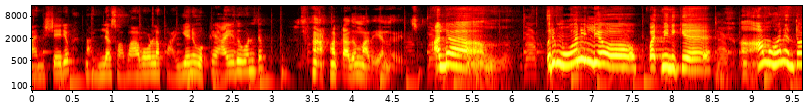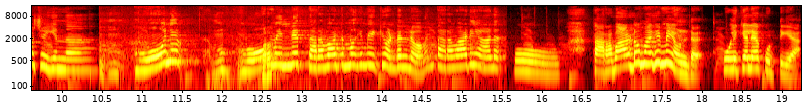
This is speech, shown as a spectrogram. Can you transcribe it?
മനുഷ്യരും നല്ല സ്വഭാവമുള്ള പയ്യനും ഒക്കെ ആയതുകൊണ്ട് നമുക്കത് മതിയെന്ന് വെച്ചു. അല്ല ഒരു മോനില്ലയോ പത്മിനിക്ക്? ആ മോൻ എന്തോ ചെയ്യുന്ന? മോന് മോൻ വലിയ തറവാട്ട് മഹിമയൊക്കെ ഉണ്ടല്ലോ. അവൻ തറവാടിയാണ്. ഓ തറവാട് മഹിമയുണ്ട്. പുളിക്കലെ കുട്ടിയ.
